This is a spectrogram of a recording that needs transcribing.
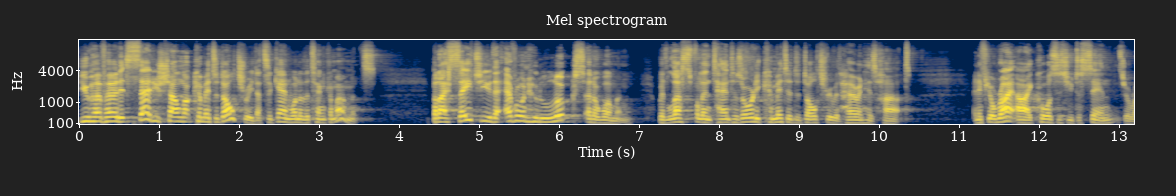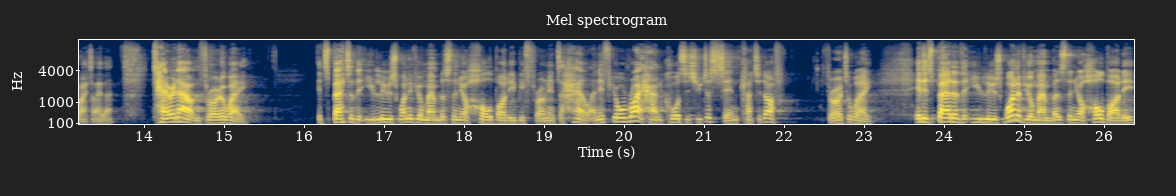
You have heard it said, You shall not commit adultery. That's again one of the Ten Commandments. But I say to you that everyone who looks at a woman with lustful intent has already committed adultery with her in his heart. And if your right eye causes you to sin, it's your right eye there, tear it out and throw it away. It's better that you lose one of your members than your whole body be thrown into hell. And if your right hand causes you to sin, cut it off, throw it away. It is better that you lose one of your members than your whole body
